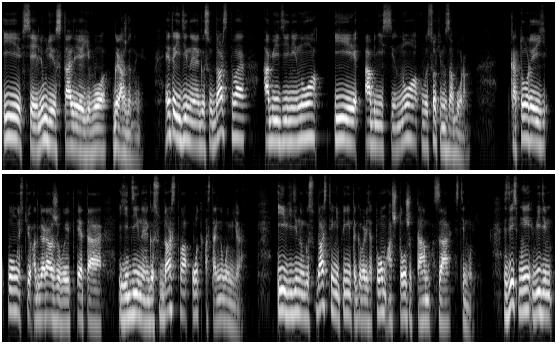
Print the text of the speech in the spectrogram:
и все люди стали его гражданами. Это единое государство объединено и обнесено высоким забором, который полностью отгораживает это единое государство от остального мира. И в едином государстве не принято говорить о том, а что же там за стеной. Здесь мы видим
